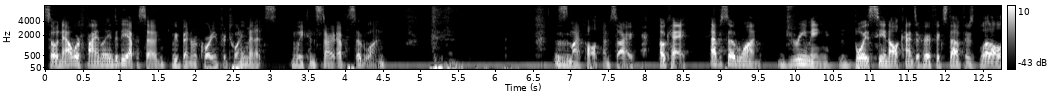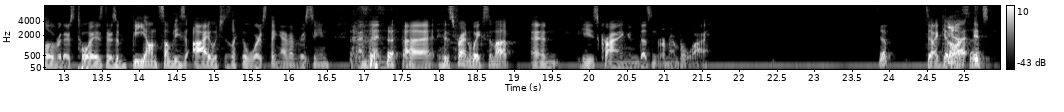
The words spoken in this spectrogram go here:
so now we're finally into the episode. We've been recording for twenty minutes, and we can start episode one. this is my fault. I'm sorry. Okay, episode one. Dreaming. The boys seeing all kinds of horrific stuff. There's blood all over. There's toys. There's a bee on somebody's eye, which is like the worst thing I've ever seen. And then uh, his friend wakes him up, and he's crying and doesn't remember why. Yep. Did I get all that? that's. It's You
